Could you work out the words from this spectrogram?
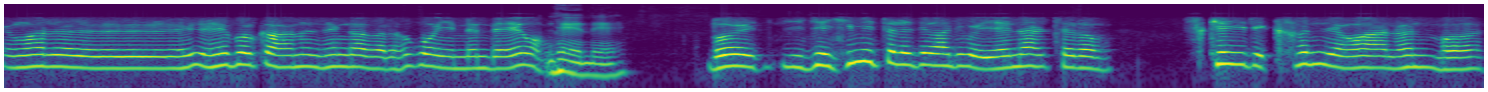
영화를 해볼까 하는 생각을 하고 있는데요. 네네. 뭐 이제 힘이 떨어져 가지고 옛날처럼 스케일이 큰 영화는 뭐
